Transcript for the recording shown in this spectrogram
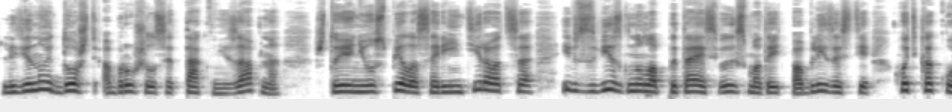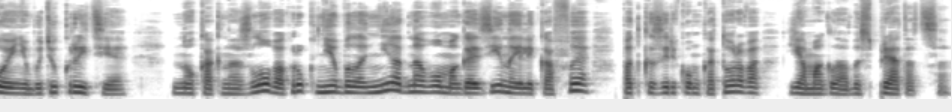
Ледяной дождь обрушился так внезапно, что я не успела сориентироваться и взвизгнула, пытаясь высмотреть поблизости хоть какое-нибудь укрытие. Но, как назло, вокруг не было ни одного магазина или кафе, под козырьком которого я могла бы спрятаться.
